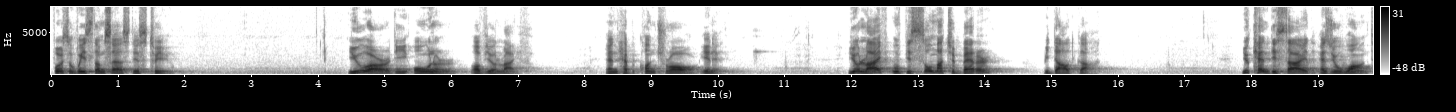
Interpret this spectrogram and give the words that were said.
False wisdom says this to you You are the owner of your life and have control in it. Your life would be so much better without God. You can decide as you want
